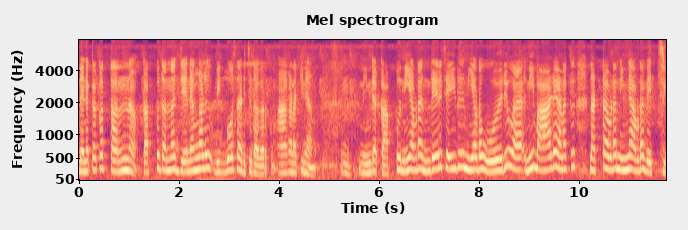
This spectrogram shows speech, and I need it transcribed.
നിനക്കൊക്കെ തന്ന കപ്പ് തന്ന ജനങ്ങൾ ബിഗ് ബോസ് അടിച്ച് തകർക്കും. ആ കണക്കിനാണ്. നിന്റെ കപ്പ് നീ അവിടെ എന്തേര് ചെയ്ത്? നീ അവിടെ ഒരു നീ വാഴ കണക്ക് നട്ടവിടെ നിന്നെ അവിടെ വെച്ച്.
